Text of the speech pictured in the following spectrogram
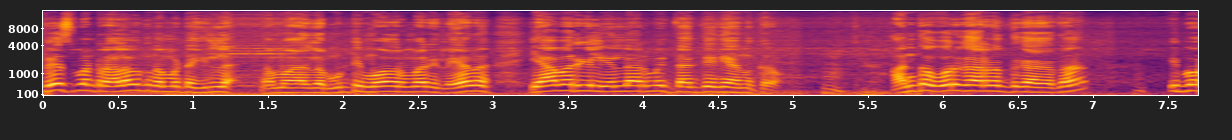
பேஸ் பண்ணுற அளவுக்கு நம்மகிட்ட இல்லை. நம்ம அதில் முட்டி மோதுற மாதிரி இல்லை. ஏன்னா வியாபாரிகள் எல்லாருமே தனித்தனியாக நிற்கிறோம் அந்த ஒரு காரணத்துக்காக தான் இப்போ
